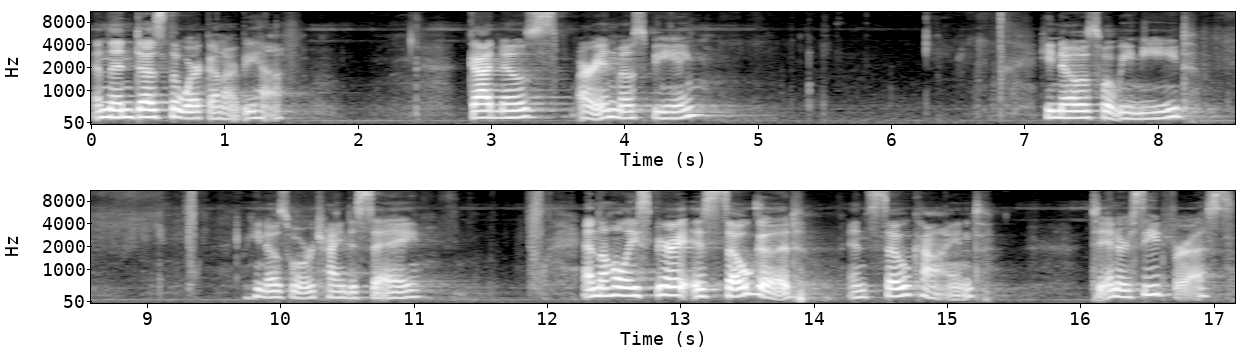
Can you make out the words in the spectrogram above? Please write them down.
and then does the work on our behalf. God knows our inmost being, He knows what we need, He knows what we're trying to say. And the Holy Spirit is so good and so kind to intercede for us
